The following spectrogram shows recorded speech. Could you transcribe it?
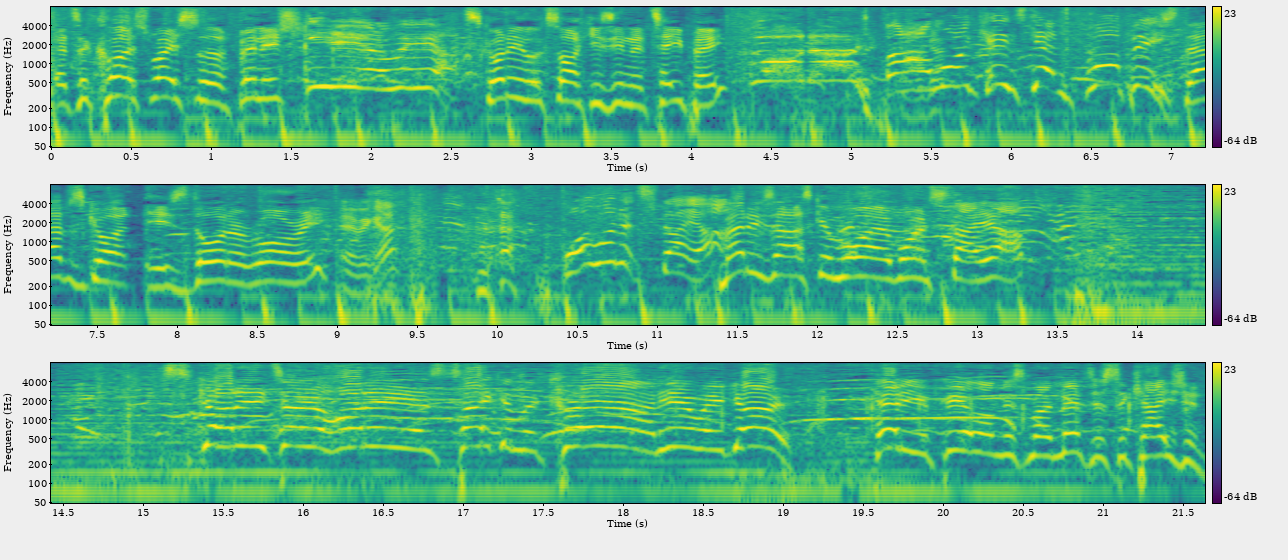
It's a close race to the finish. Get over here! Scotty looks like he's in a teepee. Oh no! Oh, my kid's getting floppy! Stav's got his daughter Rory. There we go. Why won't it stay up? Maddie's asking why it won't stay up. Scotty Too Hottie has taken the crown. Here we go. How do you feel on this momentous occasion?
